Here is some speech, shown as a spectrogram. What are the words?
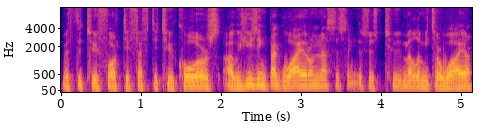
with the 240 52 cores, I was using big wire on this. I think this is two millimeter wire.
